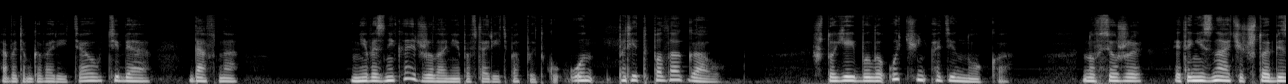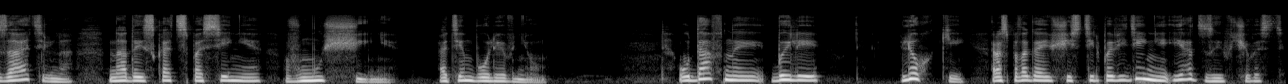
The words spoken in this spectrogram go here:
об этом говорить. А у тебя, Дафна, не возникает желания повторить попытку? Он предполагал, что ей было очень одиноко, но все же это не значит, что обязательно надо искать спасение в мужчине, а тем более в нем. У Дафны были легкий, располагающий стиль поведения и отзывчивость,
